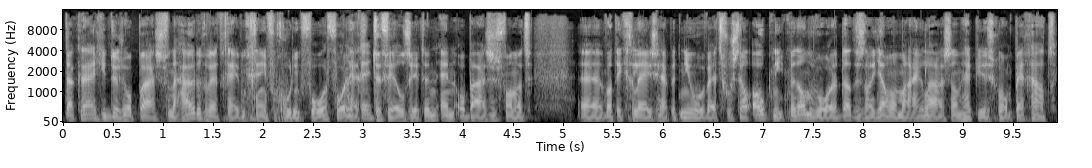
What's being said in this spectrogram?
Daar krijg je dus op basis van de huidige wetgeving geen vergoeding voor. Voor het te veel zitten. En op basis van het, uh, wat ik gelezen heb, het nieuwe wetsvoorstel ook niet. Met andere woorden, dat is dan jammer, maar helaas. Dan heb je dus gewoon pech gehad.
